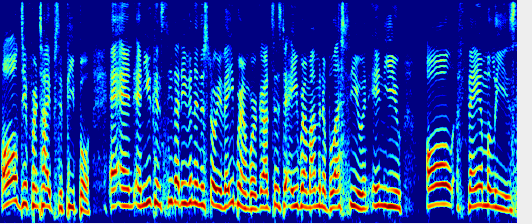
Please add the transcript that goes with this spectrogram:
all different types of people. And, and you can see that even in the story of Abraham, where God says to Abraham, I'm going to bless you, and in you all families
